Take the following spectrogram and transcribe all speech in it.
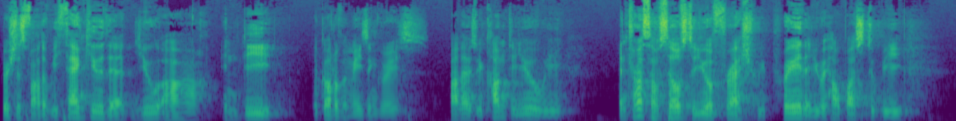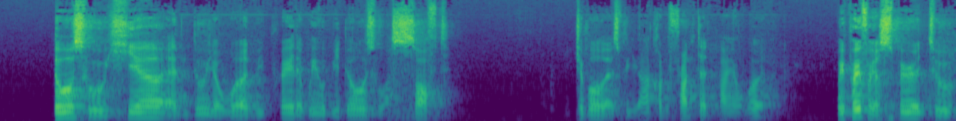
Gracious Father, we thank you that you are indeed the God of amazing grace. Father, as we come to you, we entrust ourselves to you afresh. We pray that you help us to be those who hear and do your word. We pray that we will be those who are soft, teachable as we are confronted by your word. We pray for your spirit to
